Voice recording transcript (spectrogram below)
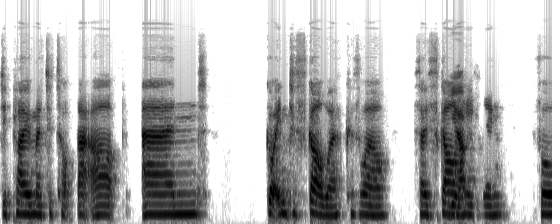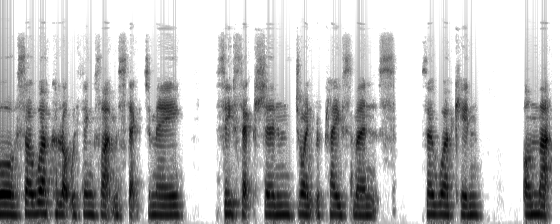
diploma to top that up and got into scar work as well. So scar yep. healing for so I work a lot with things like mastectomy, C-section, joint replacements. So working on that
